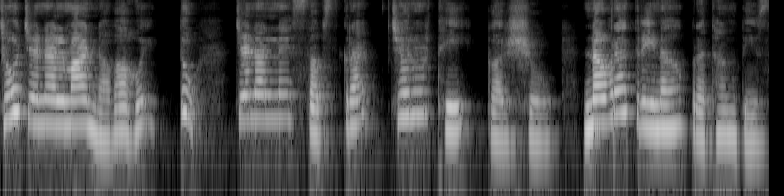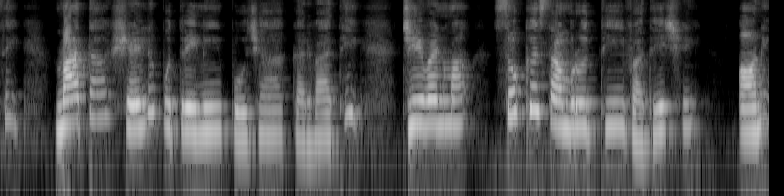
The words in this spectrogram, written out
જો ચેનલમાં નવા હોય તો ચેનલને સબસ્ક્રાઈબ જરૂરથી કરશો. નવરાત્રિના પ્રથમ દિવસે માતા શૈલપુત્રીની પૂજા કરવાથી જીવનમાં સુખ સમૃદ્ધિ વધે છે અને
